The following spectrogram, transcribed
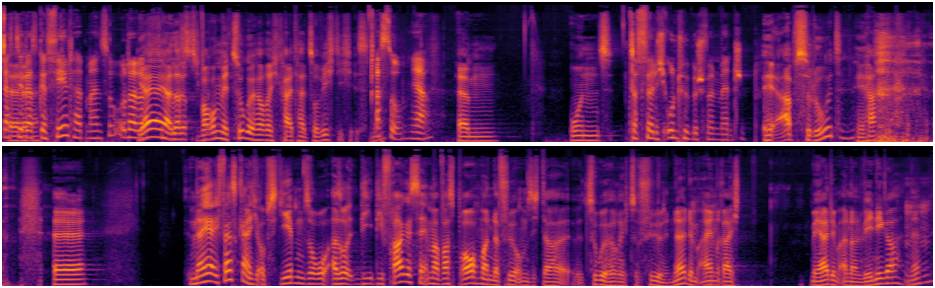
Dass dir äh, das gefehlt hat, meinst du? Oder ja, ja, ja, das, warum mir Zugehörigkeit halt so wichtig ist. Ne? Ach so, ja. Ähm, und Ist doch völlig untypisch für einen Menschen. äh, absolut, ja. äh, naja, ich weiß gar nicht, ob es jedem so, also die, die Frage ist ja immer, was braucht man dafür, um sich da äh, zugehörig zu fühlen? Ne? Dem einen reicht mehr, dem anderen weniger. Ne?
